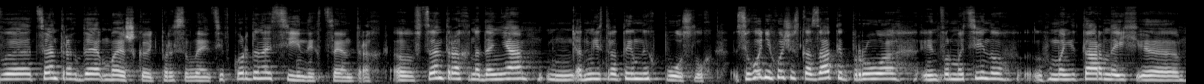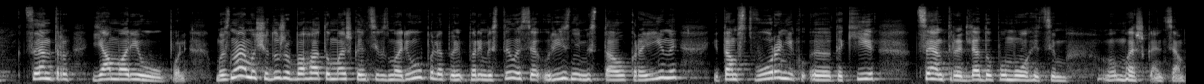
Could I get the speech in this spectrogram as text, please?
в центрах, де мешкають переселенці, в координаційних центрах, е, в центрах надання адміністративних послуг. Сьогодні хочу сказати про інформаційно-гуманітарний. Центр Я Маріуполь. Ми знаємо, що дуже багато мешканців з Маріуполя пер- перемістилися у різні міста України, і там створені е, такі центри для допомоги цим е, мешканцям.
